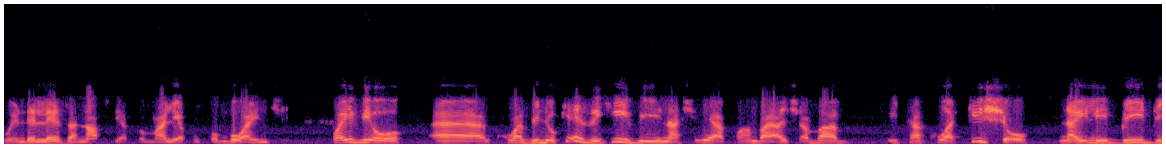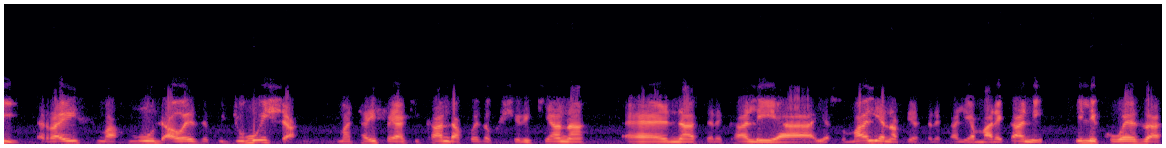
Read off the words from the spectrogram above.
kuendeleza nafsi ya Somalia, kukomboa nchi. Kwa hivyo uh, kwa vidokezi hivi inaashiria kwamba Al-Shabab itakuwa tisho, na ilibidi Rais Mahmud aweze kujumuisha mataifa ya kikanda kuweza kushirikiana na serikali ya, ya Somalia na pia serikali ya Marekani ili kuweza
